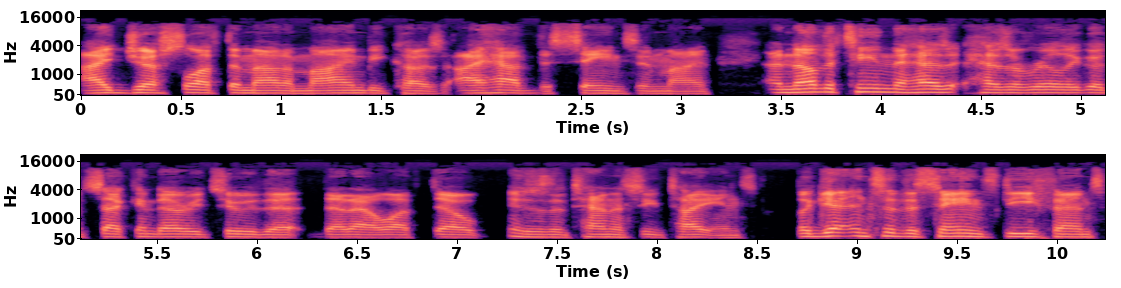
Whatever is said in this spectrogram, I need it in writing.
I just left them out of mind because I have the Saints in mind. Another team that has has a really good secondary too that that I left out is the Tennessee Titans. But getting to the Saints defense,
